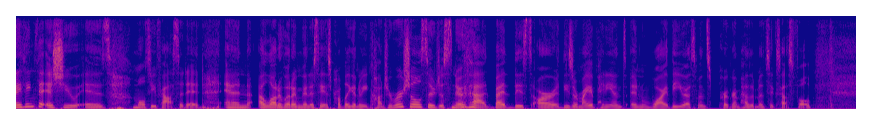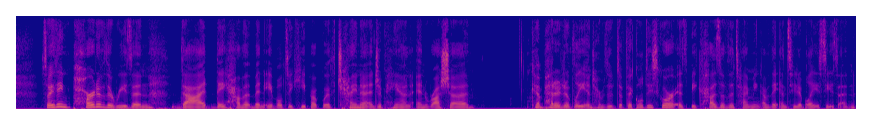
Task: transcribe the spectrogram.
I think the issue is multifaceted. And a lot of what I'm going to say is probably going to be controversial, so just know that, but these are these are my opinions and why the US men's program hasn't been successful. So I think part of the reason that they haven't been able to keep up with China and Japan and Russia competitively in terms of difficulty score is because of the timing of the NCAA season.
